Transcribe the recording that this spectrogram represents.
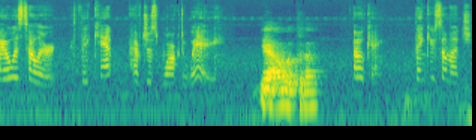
I always tell her they can't have just walked away. Yeah, I'll look for them. Okay. Thank you so much.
